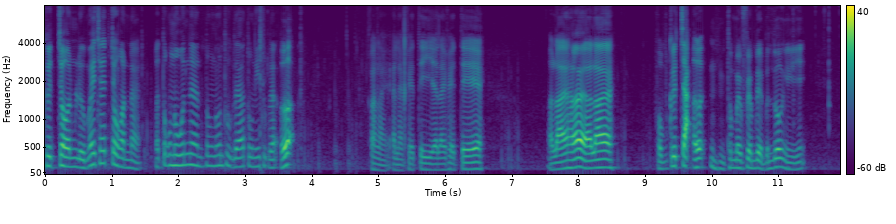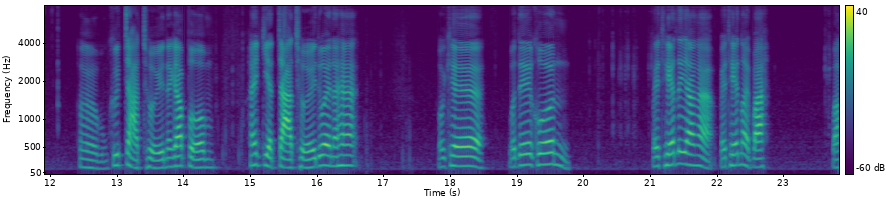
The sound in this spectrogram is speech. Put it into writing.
คือโจรหรือไม่ใช่โจรน่ะแล้วตรงนู้นเนี่ยตรงนู้นถูกแล้วตรงนี้ถูกแล้ว เอออะไรอะไรใครตีอะไรใครตีอะไรเฮ้ยอะไร ผมคือจ่าเอออื้อหือทำไมเฟรมเรทมันล่วงอย่างนี้ เออผมคือจ่าเฉยนะครับ ผม ให้เกียรติจ่าเฉยด้วยนะฮะ โอเควันเดคุณ ไปเทสหรือยังอะ ไปเทสหน่อยปะปะ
